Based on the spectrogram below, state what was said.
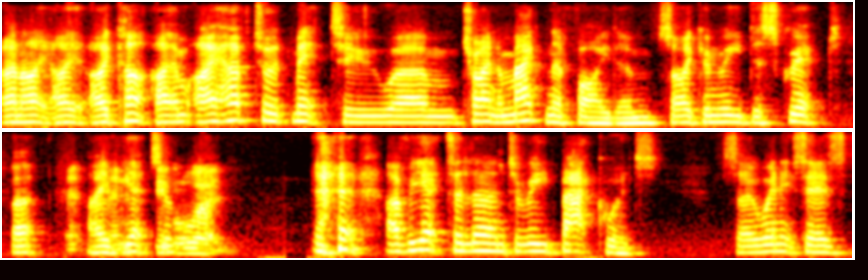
And I, I, I can't. I, I have to admit to um, trying to magnify them so I can read the script, but I've And yet to- would. I've yet to learn to read backwards. So when it says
